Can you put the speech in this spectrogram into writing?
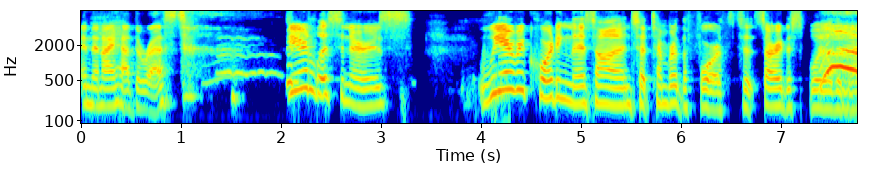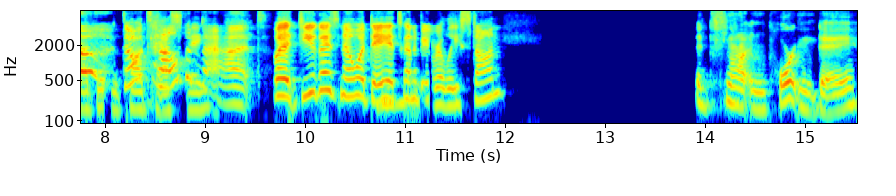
and then I had the rest. Dear listeners, we are recording this on September the 4th. So sorry to spoil the magic Don't tell them that. But do you guys know what day it's Mhm. going to be released on? It's not important day.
